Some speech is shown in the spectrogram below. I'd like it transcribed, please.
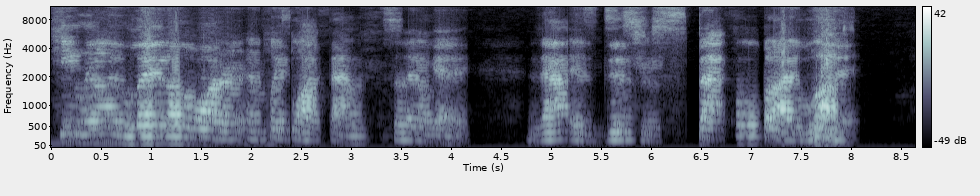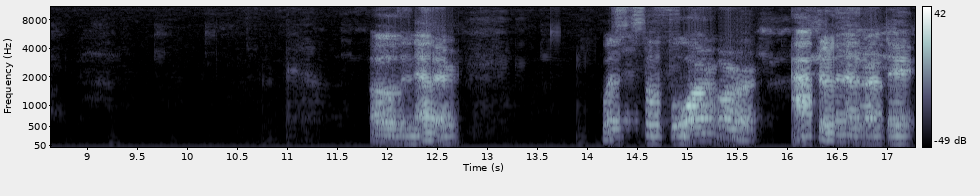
he literally landed on the water and placed lockdown so they don't get it. That is disrespectful, but I love it. Oh, the Nether. Was this before or after the Nether update?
